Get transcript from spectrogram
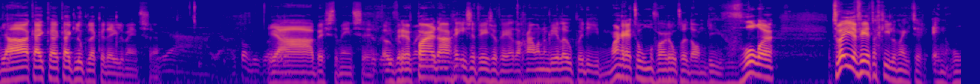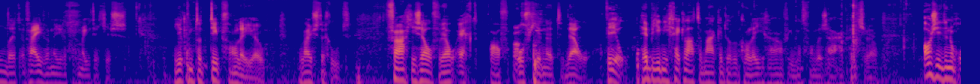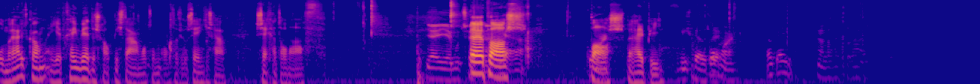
Ja, kijk, eh, kijk Luke lekker delen, mensen. Ja, ja beste mensen. Over een paar dagen is het weer zover. Dan gaan we hem weer lopen, die marathon van Rotterdam. Die volle 42 kilometer en 195 metertjes. Hier komt een tip van Leo. Luister goed. Vraag jezelf wel echt af of je het wel wil. Heb je je niet gek laten maken door een collega of iemand van de zaak, weet je wel. Als je er nog onderuit kan en je hebt geen weddenschapje staan wat om al te veel centjes gaat, zeg het dan af. Jij je moet Eh zeggen. pas. Pas, begrijp je? Wie speelt Kom maar. Oké. Nou, dan ga ik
